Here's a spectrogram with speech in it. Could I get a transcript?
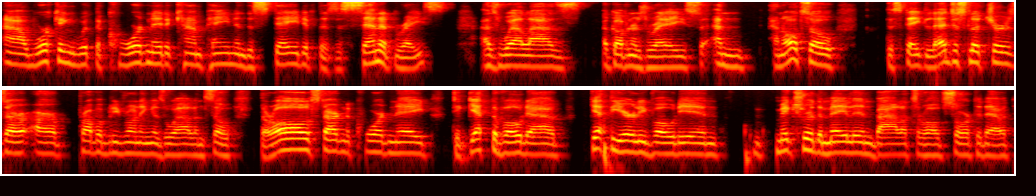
uh, working with the coordinated campaign in the state if there's a senate race as well as a governor's race, and and also the state legislatures are, are probably running as well. And so they're all starting to coordinate to get the vote out, get the early vote in, make sure the mail-in ballots are all sorted out.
